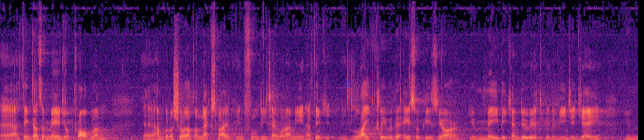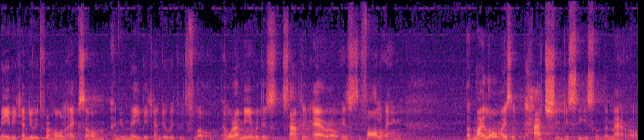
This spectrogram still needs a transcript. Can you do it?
Uh, I think that's a major problem. Uh, I'm going to show that on the next slide in full detail what I mean. I think likely with the ASO-PCR, you maybe can do it with the VDJ, you maybe can do it for whole exome, and you maybe can do it with flow. And what I mean with this sampling error is the following, that myeloma is a patchy disease of the marrow.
